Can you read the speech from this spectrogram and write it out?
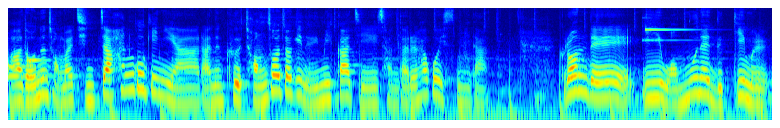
아 너는 정말 진짜 한국인이야 라는 그 정서적인 의미까지 전달을 하고 있습니다. 그런데 이 원문의 느낌을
